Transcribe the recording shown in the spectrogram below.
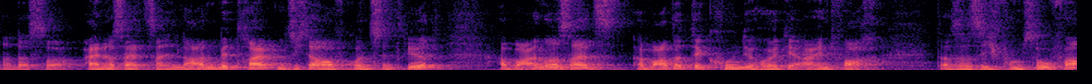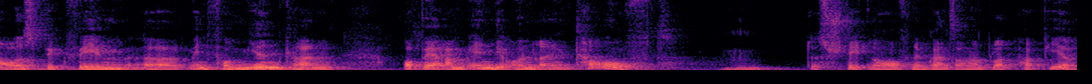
Ja, dass er einerseits seinen Laden betreibt und sich darauf konzentriert, aber andererseits erwartet der Kunde heute einfach, dass er sich vom Sofa aus bequem äh, informieren kann, ob er am Ende online kauft. Mhm das steht noch auf einem ganz anderen Blatt Papier.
